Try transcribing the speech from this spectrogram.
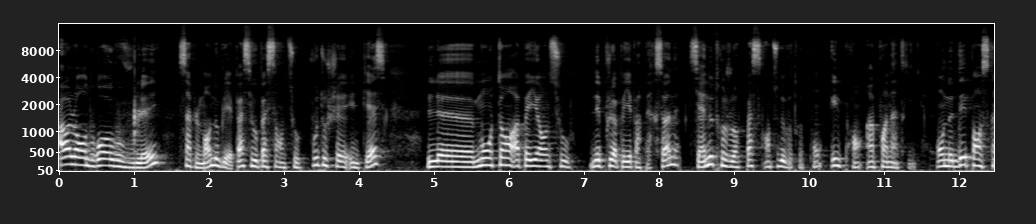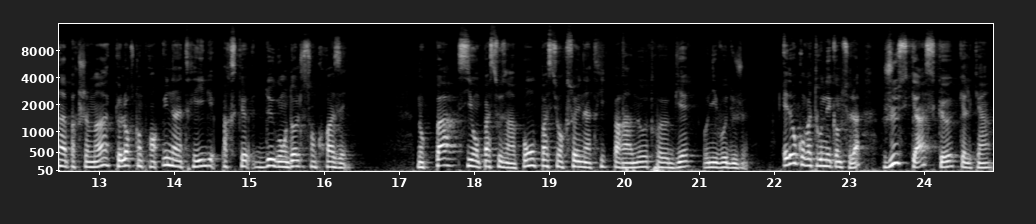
à l'endroit où vous voulez. Simplement, n'oubliez pas, si vous passez en dessous, vous touchez une pièce. Le montant à payer en dessous n'est plus à payer par personne. Si un autre joueur passe en dessous de votre pont, il prend un point d'intrigue. On ne dépensera un parchemin que lorsqu'on prend une intrigue parce que deux gondoles sont croisées. Donc pas si on passe sous un pont, pas si on reçoit une intrigue par un autre biais au niveau du jeu. Et donc on va tourner comme cela jusqu'à ce que quelqu'un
